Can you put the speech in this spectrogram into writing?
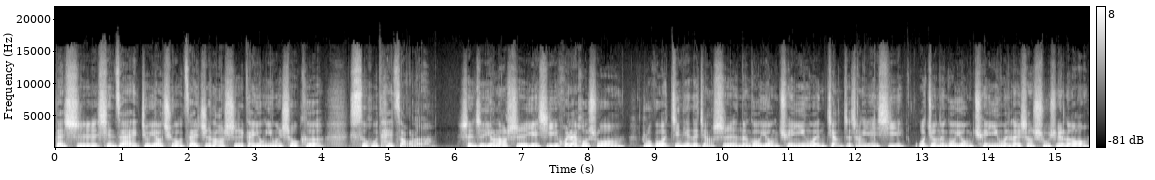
但是现在就要求在职老师改用英文授课，似乎太早了。甚至有老师研习回来后说：“如果今天的讲师能够用全英文讲这场研习，我就能够用全英文来上数学了哦。”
